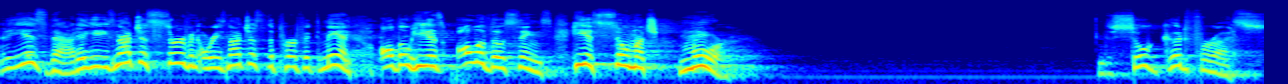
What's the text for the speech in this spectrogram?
And he is that. He's not just servant or he's not just the perfect man. Although he is all of those things, he is so much more. It is so good for us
